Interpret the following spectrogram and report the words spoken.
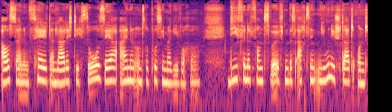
aus deinem Feld, dann lade ich dich so sehr ein in unsere Pussy-Magie-Woche. Die findet vom 12. bis 18. Juni statt und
